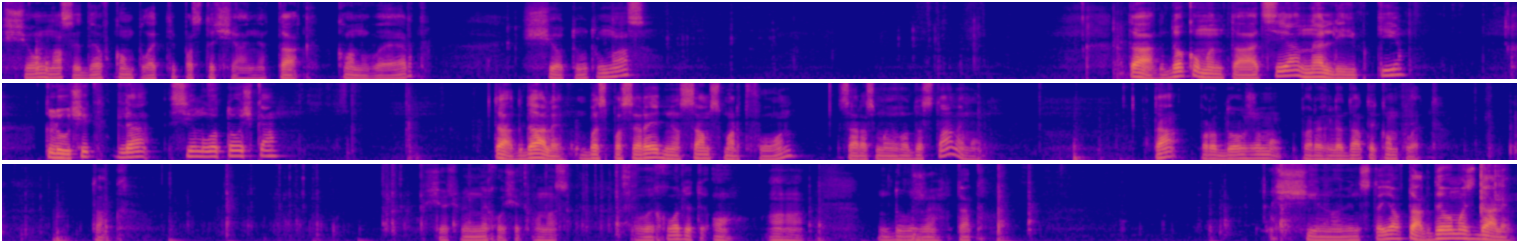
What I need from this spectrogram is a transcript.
Що у нас іде в комплекті постачання? Так, конверт. Що тут у нас? Так, документація, наліпки, ключик для сім-лоточка. Так, далі безпосередньо сам смартфон. Зараз ми його достанемо та продовжимо переглядати комплект. Так. Щось він не хоче у нас виходити. О, ага. Дуже так. Щільно він стояв. Так, дивимось далі.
